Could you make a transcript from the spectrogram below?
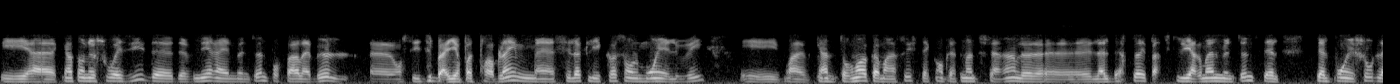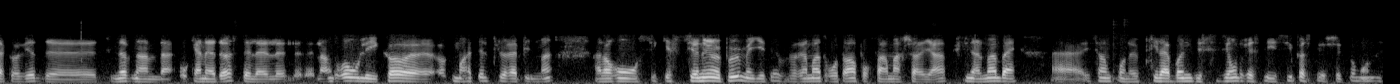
Et euh, quand on a choisi de, venir à Edmonton pour faire la bulle, euh, on s'est dit, ben, il n'y a pas de problème, mais c'est là que les cas sont le moins élevés. Et quand le tournoi a commencé, c'était complètement différent. L'Alberta et particulièrement Edmonton, c'était le, point chaud de la COVID-19 dans, au Canada. C'était l'endroit où les cas augmentaient le plus rapidement. Alors, on s'est questionné un peu, mais il était vraiment trop tard pour faire marche arrière. Puis finalement, ben, euh, il semble qu'on a pris la bonne décision de rester ici parce que, comme on dit,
